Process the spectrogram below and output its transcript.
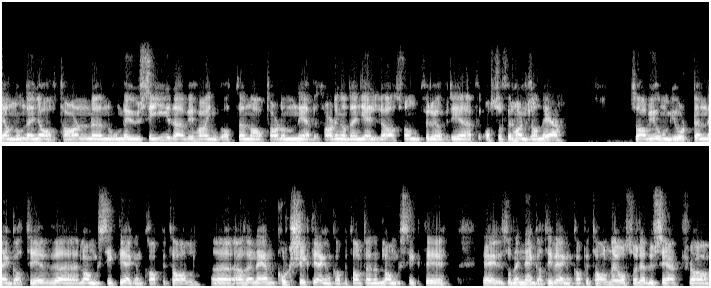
gjennom den avtalen eh, nå med UCI, der vi har inngått en avtale om nedbetaling av den gjelda, som for øvrig er også forhandla ned, så har vi omgjort en negativ eh, langsiktig egenkapital, eh, altså en, kortsiktig egenkapital til en langsiktig Så den negative egenkapitalen er jo også redusert fra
